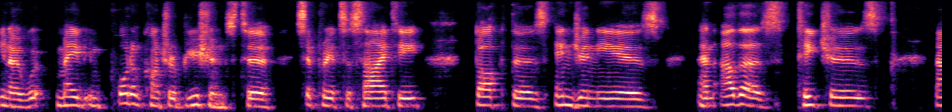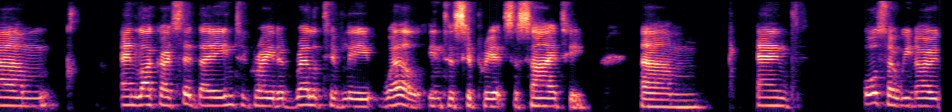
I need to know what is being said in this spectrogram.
you know, were made important contributions to Cypriot society, doctors, engineers, and others, teachers. Um, and like I said, they integrated relatively well into Cypriot society. Um, and also, we know,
